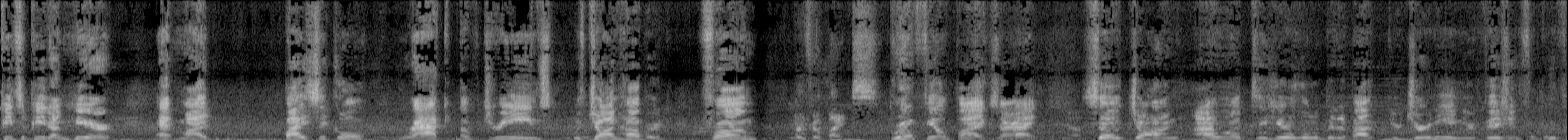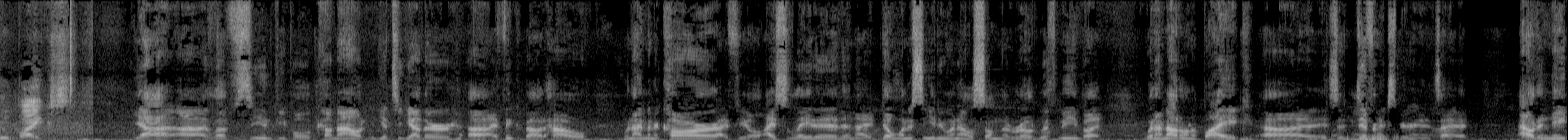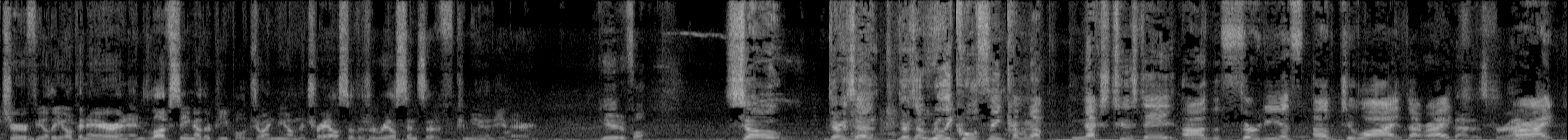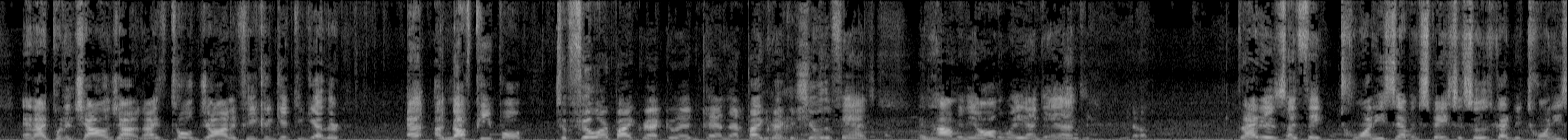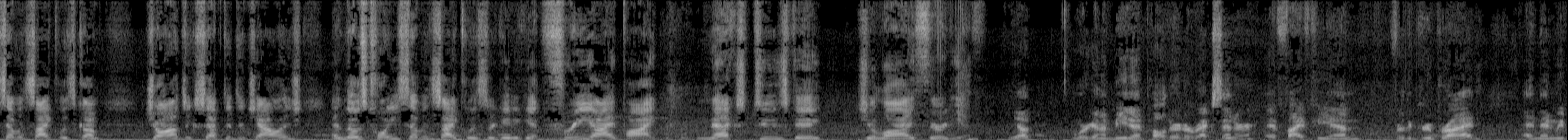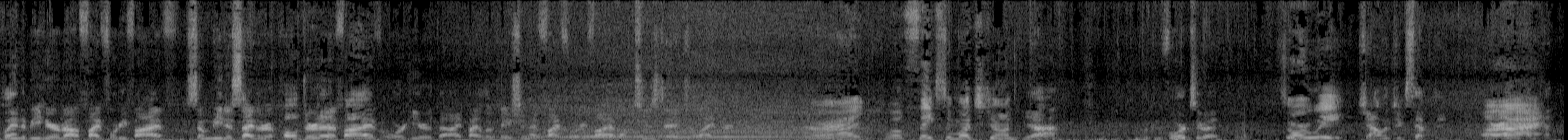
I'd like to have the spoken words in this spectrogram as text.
Pizza Pete. I'm here at my bicycle rack of dreams with John Hubbard from Broomfield Bikes. Broomfield Bikes. All right. Yeah. So, John, I want to hear a little bit about your journey and your vision for Broomfield Bikes. Yeah, uh, I love seeing people come out and get together. Uh, I think about how when I'm in a car, I feel isolated and I don't want to see anyone else on the road with me. But when I'm out on a bike, uh, it's a different experience. I out in nature, feel the open air, and, and love seeing other people join me on the trail. So there's a real sense of community there. Beautiful. So there's a there's a really cool thing coming up next Tuesday, uh, the 30th of July. Is that right? That is correct. All right. And I put a challenge out, and I told John if he could get together enough people to fill our bike rack, go ahead and pan that bike rack and show the fans, and how many all the way end to end. Yep. That is, I think, 27 spaces. So there's got to be 27 cyclists come. John's accepted the challenge, and those 27 cyclists are going to get free iPie next Tuesday, July 30th. Yep. We're going to meet at Paul Derda Rec Center at 5 p.m. for the group ride. And then we plan to be here about 5:45. So meet us either at Paul Derda at 5 or here at the iPie location at 5:45 on Tuesday, July 30th. All right. Well, thanks so much, John. Yeah. Looking forward to it. So are we. Challenge accepted. All right.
